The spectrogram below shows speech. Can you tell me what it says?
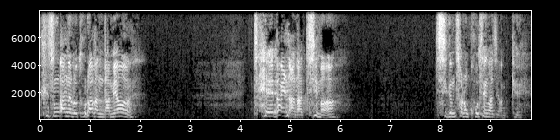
그 순간으로 돌아간다면, 제발 나 낳지 마. 지금처럼 고생하지 않게.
